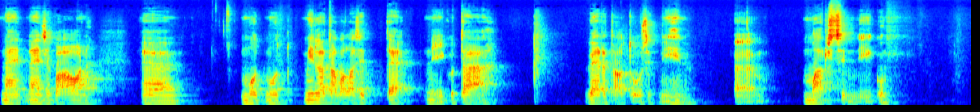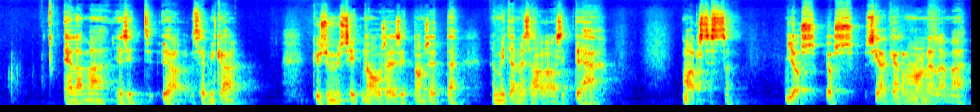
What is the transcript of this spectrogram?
näin, näin, se vaan on. Mutta mut, millä tavalla sitten niin kuin tämä vertautuu sitten niihin Marsin niin kuin elämää. Ja, sit, ja se, mikä kysymys siitä nousee, sit on se, että no mitä me saadaan sitten tehdä Marsissa, jos, jos siellä kerran on elämää.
